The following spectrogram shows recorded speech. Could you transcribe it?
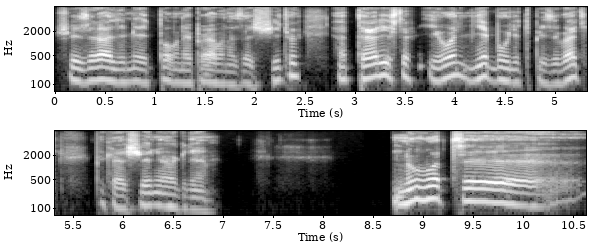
что Израиль имеет полное право на защиту от террористов, и он не будет призывать к прекращению огня. Ну вот, э,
